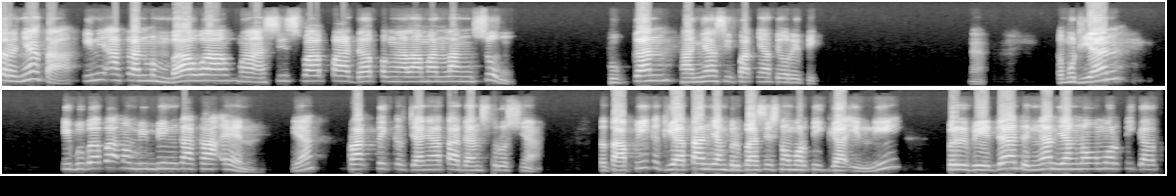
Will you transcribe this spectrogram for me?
ternyata ini akan membawa mahasiswa pada pengalaman langsung, bukan hanya sifatnya teoritik. Nah, kemudian ibu bapak membimbing KKN, ya, praktik kerja nyata dan seterusnya. Tetapi kegiatan yang berbasis nomor tiga ini berbeda dengan yang nomor 13.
